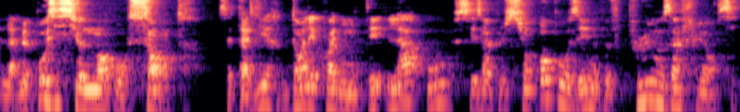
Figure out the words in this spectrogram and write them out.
le positionnement au centre c'est-à-dire dans l'équanimité, là où ces impulsions opposées ne peuvent plus nous influencer.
